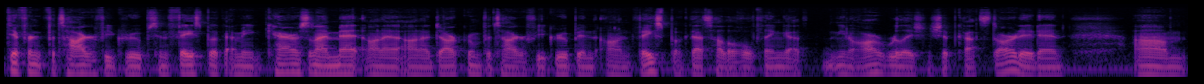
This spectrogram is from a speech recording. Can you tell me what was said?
different photography groups in Facebook. I mean, Charys and I met on a on a darkroom photography group in on Facebook. That's how the whole thing got, you know, our relationship got started. And, um,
